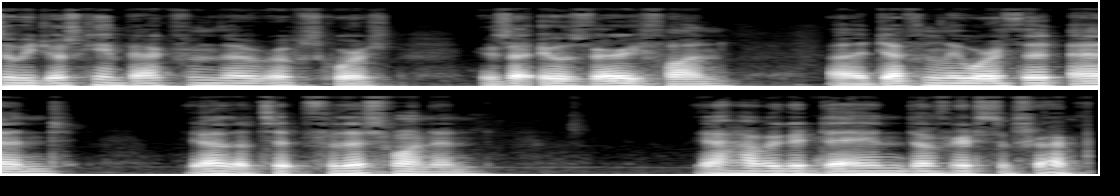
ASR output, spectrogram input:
So we just came back from the ropes course. It was, it was very fun. Uh, definitely worth it. And yeah, that's it for this one. And yeah, have a good day and don't forget to subscribe.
